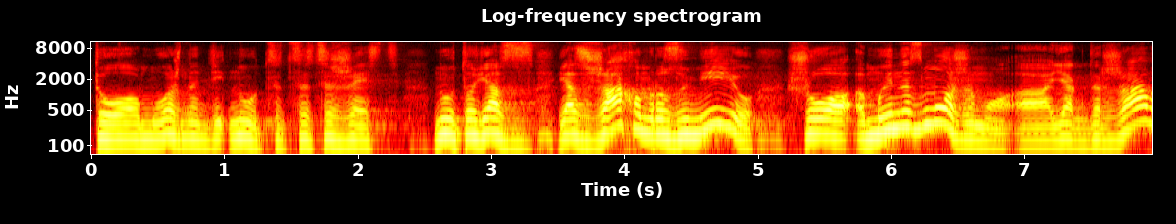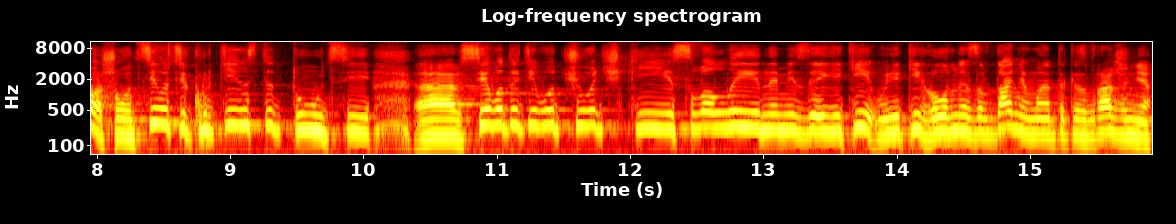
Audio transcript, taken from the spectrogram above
то можна ну, це, це, це жесть. Ну то я з я з жахом розумію, що ми не зможемо а, як держава, що оці оці круті інституції, а, всі от ці от чувачки з валинами, які у яких головне завдання, в мене таке враження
